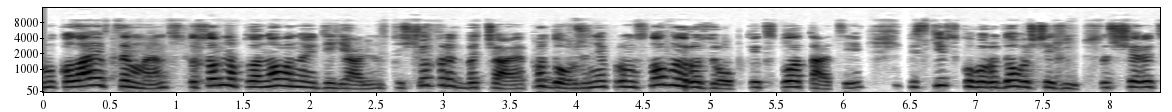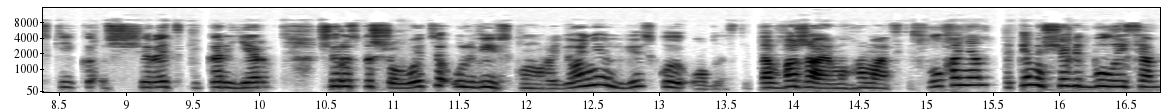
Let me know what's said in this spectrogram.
Миколаїв Цемент стосовно планованої діяльності, що передбачає продовження промислової розробки, експлуатації Пісківського родовища гіпсу Щерецький, Щерецький кар'єр, що розташовується у Львівському районі Львівської області. Та вважаємо громадські слухання такими, що відбулися.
